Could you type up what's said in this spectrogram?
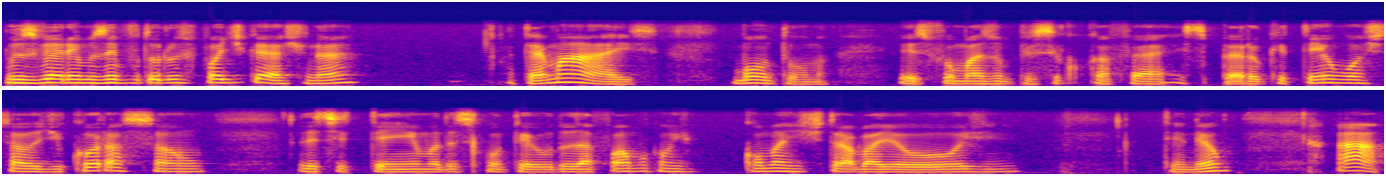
Nos veremos em futuros podcasts, né? Até mais. Bom, turma, esse foi mais um Psico Café. Espero que tenham gostado de coração desse tema, desse conteúdo, da forma como, como a gente trabalha hoje. Entendeu? Ah,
